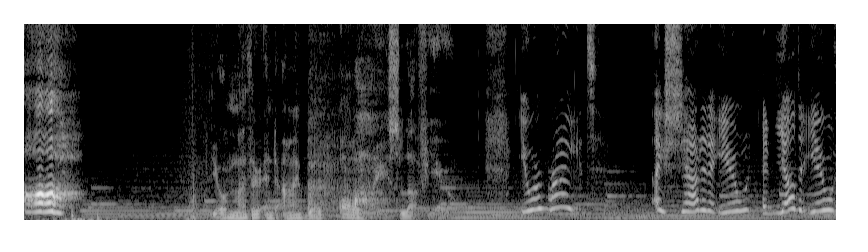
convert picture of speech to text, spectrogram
oh. your mother and I will always love you. You were right. I shouted at you and yelled at you,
